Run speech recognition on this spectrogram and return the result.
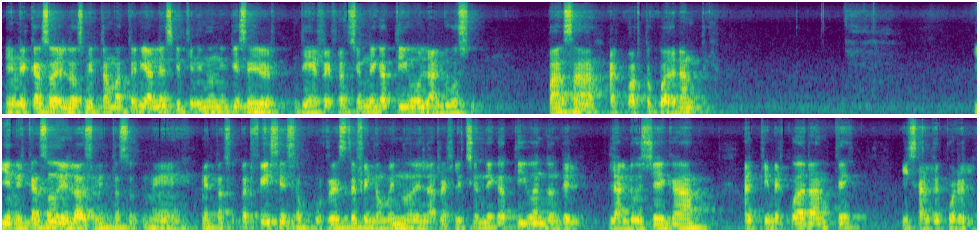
En el caso de los metamateriales que tienen un índice de refracción negativo, la luz pasa al cuarto cuadrante. Y en el caso de las metasuperficies ocurre este fenómeno de la reflexión negativa en donde la luz llega al primer cuadrante y sale por el,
